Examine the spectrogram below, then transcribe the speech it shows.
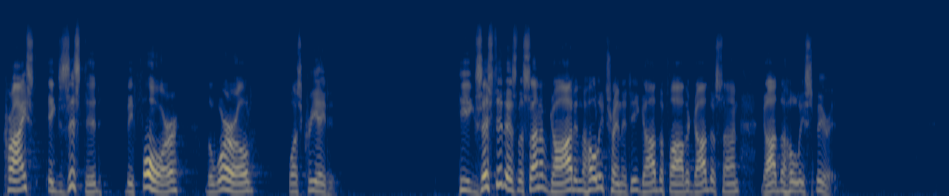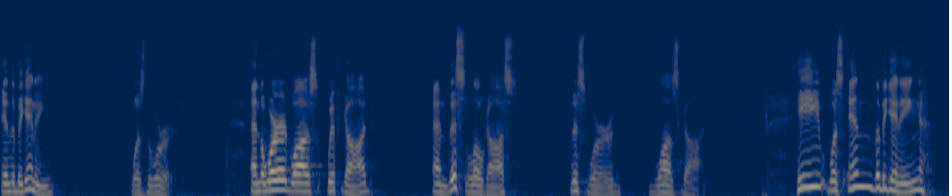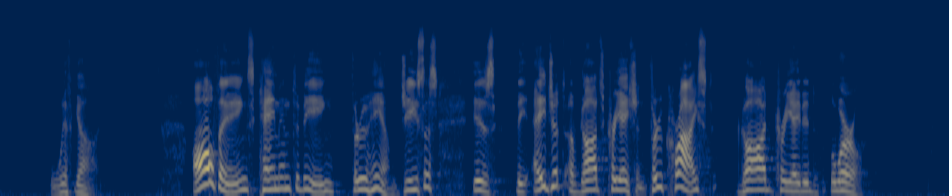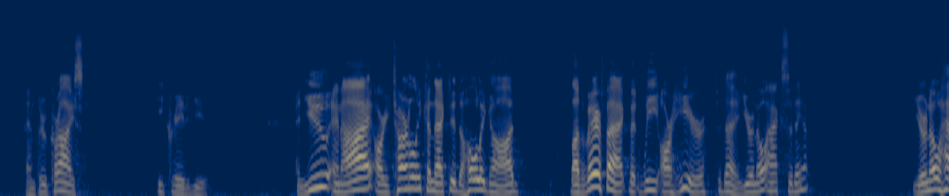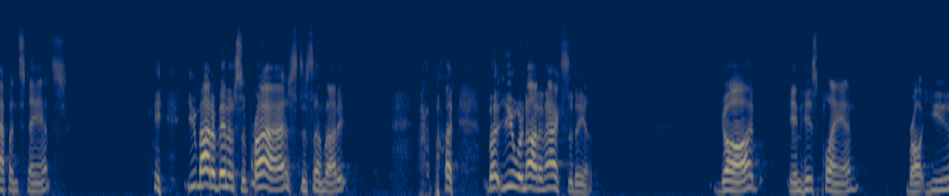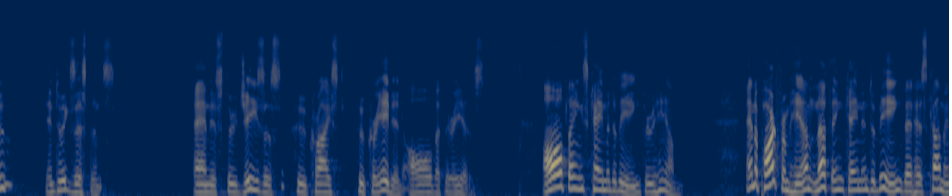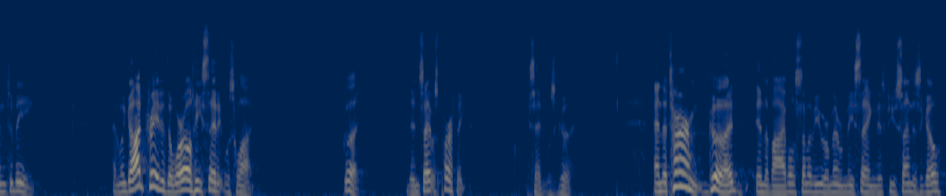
Christ existed before the world was created. He existed as the Son of God in the Holy Trinity God the Father, God the Son, God the Holy Spirit. In the beginning was the Word. And the Word was with God, and this Logos, this Word, was God. He was in the beginning with God. All things came into being through him. Jesus is the agent of God's creation. Through Christ, God created the world. And through Christ, he created you. And you and I are eternally connected to Holy God by the very fact that we are here today. You're no accident, you're no happenstance. you might have been a surprise to somebody, but, but you were not an accident. God, in His plan, brought you into existence, and it's through Jesus who Christ who created all that there is. All things came into being through him. And apart from him, nothing came into being that has come into being. And when God created the world, he said it was what? Good. Didn't say it was perfect. He said it was good. And the term good in the Bible, some of you remember me saying this a few Sundays ago,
